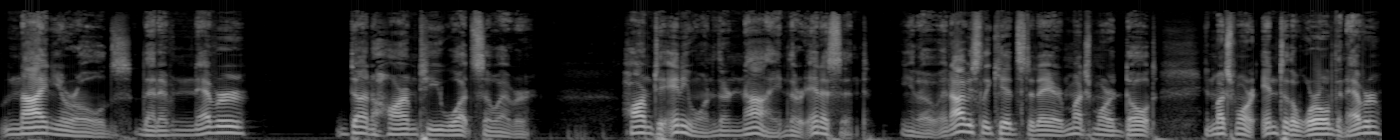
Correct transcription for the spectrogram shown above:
nine year olds that have never done harm to you whatsoever. Harm to anyone. They're nine, they're innocent, you know. And obviously, kids today are much more adult and much more into the world than ever.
